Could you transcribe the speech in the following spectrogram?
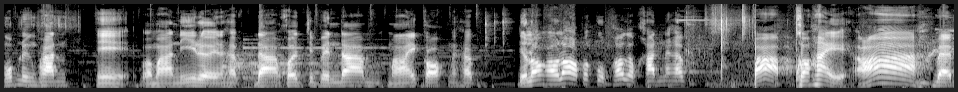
งบ 1,000นี่ประมาณนี้เลยนะครับ ด้ามเขาจะเป็นด้ามไม้ก๊อกนะครับ เดี๋ยวลองเอาลอกประกบเข้ากับคันนะครับป้าบเขาให้อ่าแบบ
